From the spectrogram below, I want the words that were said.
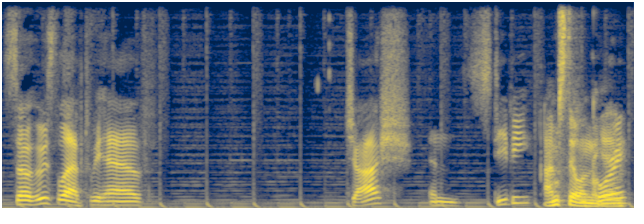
So who's left? We have Josh and Stevie. I'm still in the Corey. game.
